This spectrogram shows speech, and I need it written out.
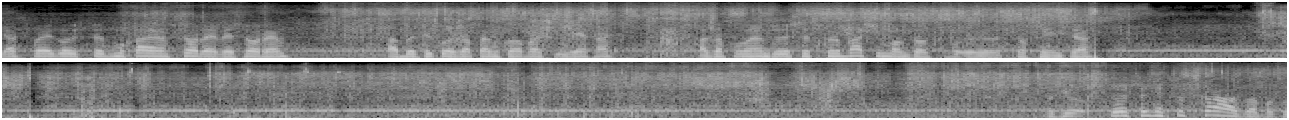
Ja swojego już przedmuchałem wczoraj wieczorem, aby tylko zatankować i jechać. A zapomniałem, że jeszcze skrobaki mam do e, cofnięcia. Znaczy, to jeszcze nie przeszkadza, bo to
